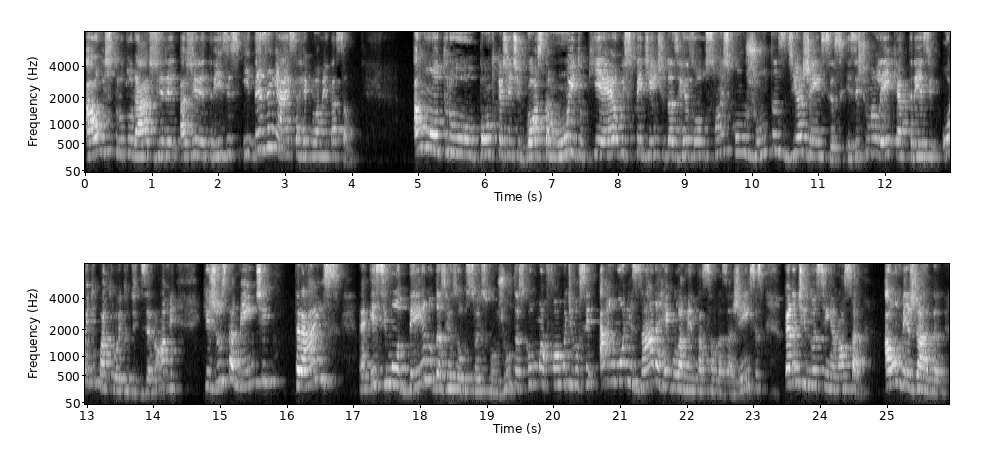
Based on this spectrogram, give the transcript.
ao estruturar as, dire as diretrizes e desenhar essa regulamentação. Há um outro ponto que a gente gosta muito, que é o expediente das resoluções conjuntas de agências. Existe uma lei que é a 13848 de 19, que justamente traz é, esse modelo das resoluções conjuntas como uma forma de você harmonizar a regulamentação das agências, garantindo assim a nossa almejada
